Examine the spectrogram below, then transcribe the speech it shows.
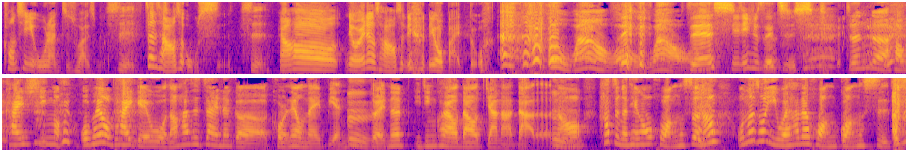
空气污染指数还是什么，是正常好像是五十，是。然后纽约那个好像是六六百多，哦哇哦哦哇哦直！接吸进去直接窒息。真的好开心哦！我朋友拍给我，然后他是在那个 Cornell 那边，嗯对，那已经快要到加拿大了。嗯然后他整个天空黄色，然后我那时候以为他在黄光室，就是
